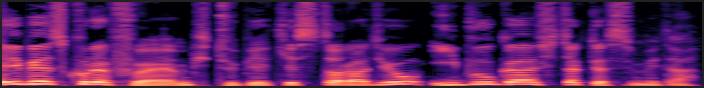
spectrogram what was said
KBS 쿨 FM, B2B의 키스터 라디오 2부가 시작됐습니다.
